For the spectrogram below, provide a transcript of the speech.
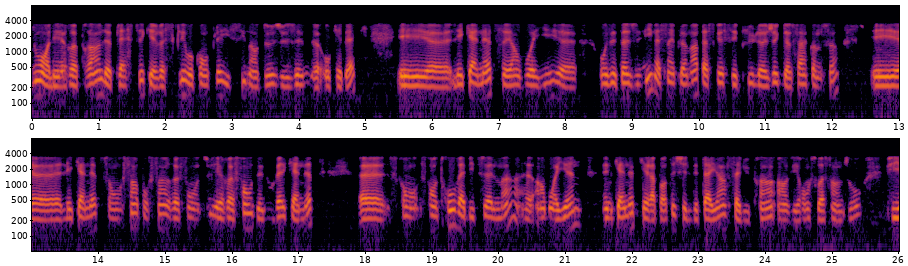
Nous, on les reprend. Le plastique est recyclé au complet ici dans deux usines euh, au Québec. Et euh, les canettes, c'est envoyé euh, aux États-Unis, mais simplement parce que c'est plus logique de le faire comme ça. Et euh, les canettes sont 100% refondues et refont de nouvelles canettes. Euh, ce qu'on trouve habituellement euh, en moyenne, une canette qui est rapportée chez le détaillant, ça lui prend environ 60 jours. Puis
